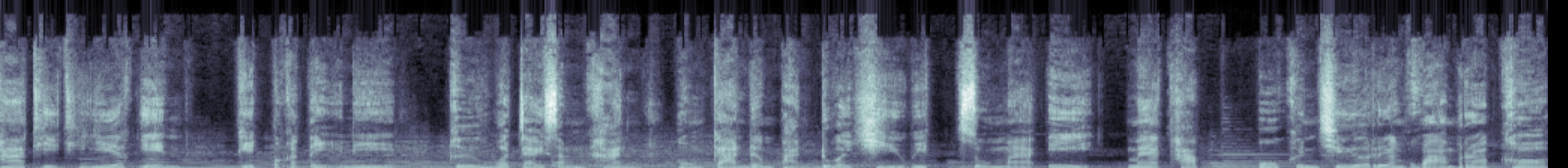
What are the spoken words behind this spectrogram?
ท่าทีที่เยือกเย็น ผิดปกตินี้ คือหัวใจสำคัญของการเดิมพันด้วยชีวิต สุมาอี้ แม่ทัพ ผู้ขึ้นชื่อเรื่องความรอบคอบ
